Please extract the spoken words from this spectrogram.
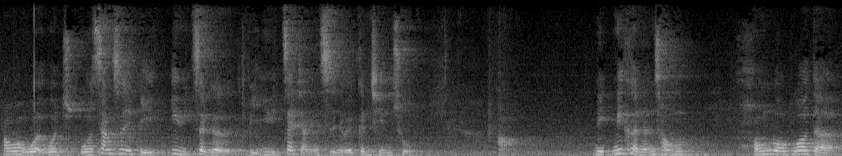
好，我我我我上次比喻这个比喻，再讲一次你会更清楚。好，你你可能从红萝卜的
